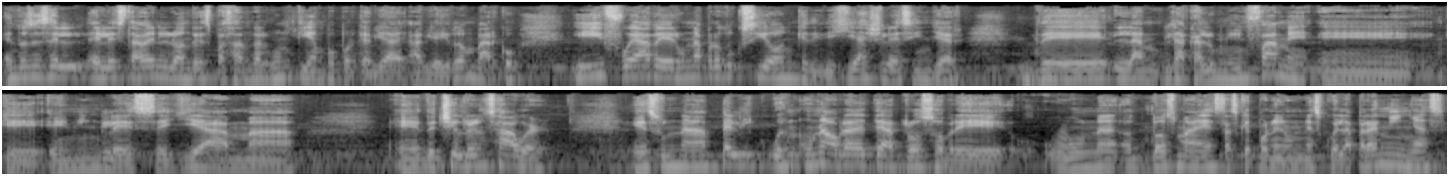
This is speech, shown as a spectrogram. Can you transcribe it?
Entonces él, él estaba en Londres pasando algún tiempo porque había, había ido en barco y fue a ver una producción que dirigía Schlesinger de La, calumnia infame, eh, que en inglés se llama eh, The Children's Hour. Es una película, una obra de teatro sobre una- dos maestras que ponen una escuela para niñas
